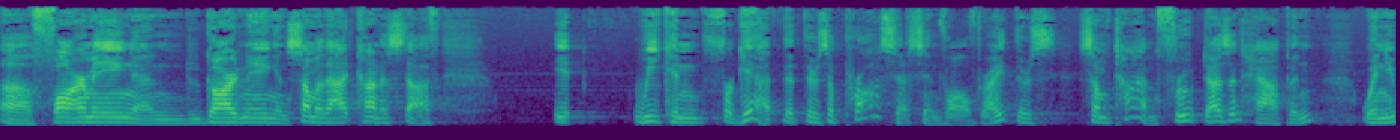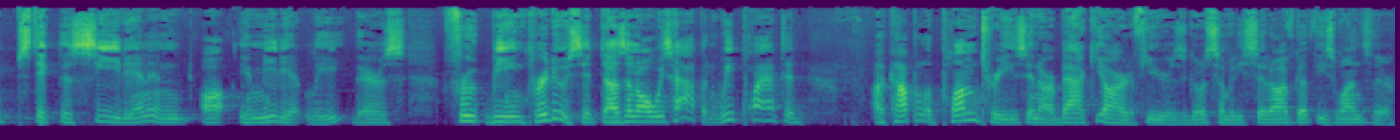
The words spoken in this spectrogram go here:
uh, farming and gardening and some of that kind of stuff, it, we can forget that there's a process involved, right? There's some time. Fruit doesn't happen when you stick the seed in and uh, immediately there's fruit being produced. It doesn't always happen. We planted a couple of plum trees in our backyard a few years ago. Somebody said, Oh, I've got these ones there.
